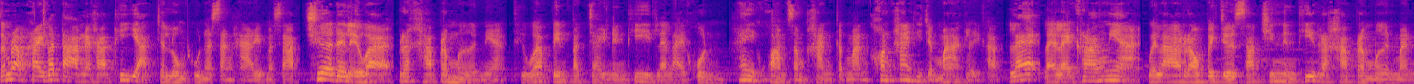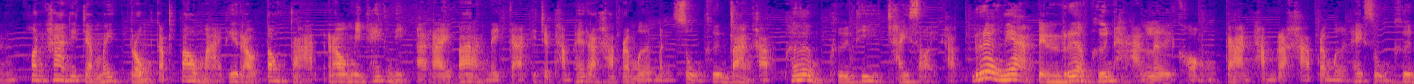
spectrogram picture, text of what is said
สำหรับใครก็ตามนะครับที่อยากจะลงทุนอสังหาริมทรัพย์ เชื่อได้เลยว่าราคาประเมินเนี่ยถือว่าเป็นปัจจัยหนึ่งที่หลาย ๆ คนให้ความสำคัญกับมันค่อนข้างที่จะมากเลยครับ และหลาย ๆ ครั้งเนี่ยเวลาเราไปเจอทรัพย์ชิ้นหนึ่งที่ราคาประเมินมันค่อนข้างที่จะไม่ตรงกับเป้าหมายที่เราต้องการ เรามีเทคนิคอะไรบ้าง ในการที่จะทำให้ราคาประเมินมันสูงขึ้นบ้างครับ เพิ่มพื้นที่ใช้สอยครับ เรื่องเนี้ยเป็นเรื่องพื้นฐานเลยของการทำราคาประเมินให้สูงขึ้น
